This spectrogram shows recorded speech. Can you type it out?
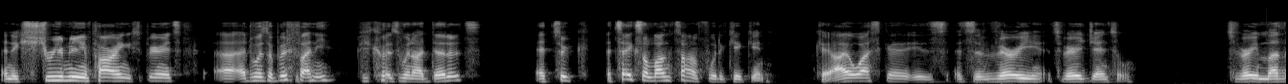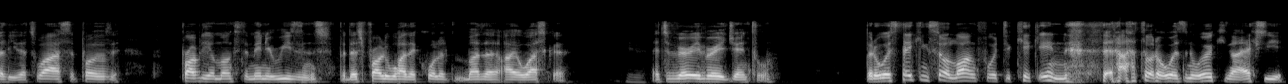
an extremely empowering experience. Uh, it was a bit funny because when I did it, it took it takes a long time for it to kick in. Okay, ayahuasca is it's a very it's very gentle. It's very motherly. That's why I suppose probably amongst the many reasons, but that's probably why they call it mother ayahuasca. Yeah. It's very very gentle. But it was taking so long for it to kick in that I thought it wasn't working. I actually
